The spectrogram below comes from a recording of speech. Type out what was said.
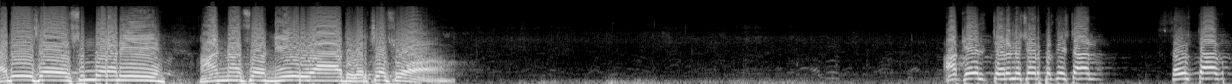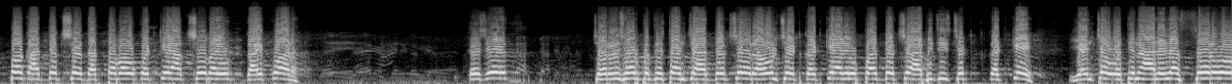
अतिशय सुंदर आणि अण्णाचं निर्वाद वर्चस्व. अखिल चरणेश्वर प्रतिष्ठान संस्थापक अध्यक्ष दत्ताभाऊ कटके अक्षयभाई गायकवाड तसेच चरणेश्वर प्रतिष्ठानचे अध्यक्ष राहुल शेठ कटके आणि उपाध्यक्ष अभिजित शेठ कटके यांच्या वतीनं आलेल्या सर्व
